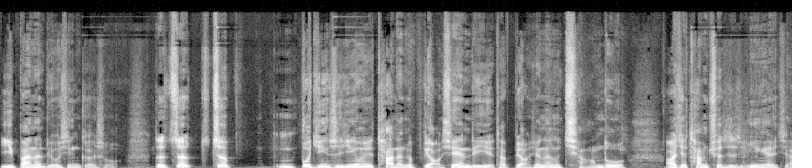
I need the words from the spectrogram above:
一般的流行歌手，那这这，嗯，不仅是因为他那个表现力，他表现那种强度，而且他们确实是音乐家，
